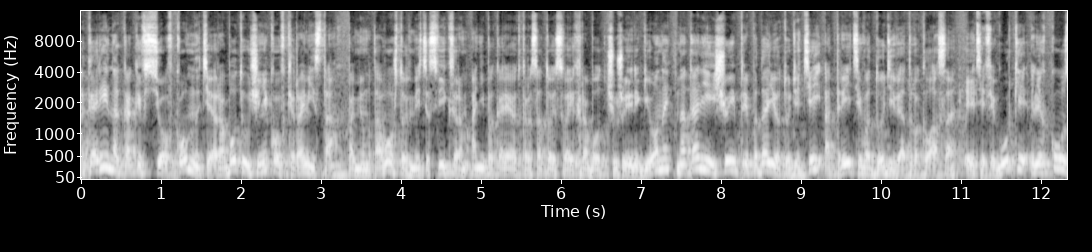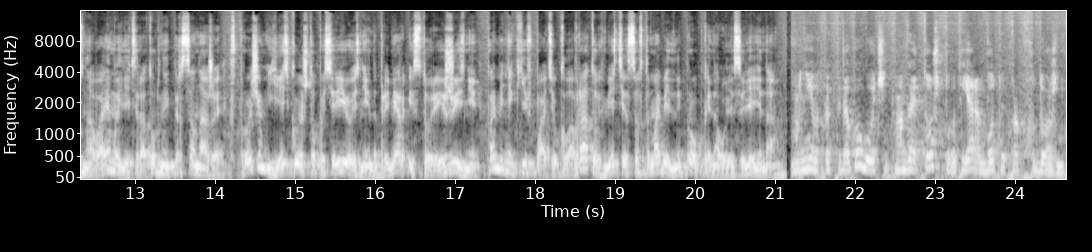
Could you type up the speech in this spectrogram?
А Карина, как и все в комнате, работы учеников керамиста. Помимо того, что вместе с Виктором они покоряют красотой своих работ чужие регионы, Наталья еще и преподает у детей от 3 до 9 класса. Эти фигурки – легко узнаваемые литературные персонажи. Впрочем, есть кое-что посерьезнее, например, история из жизни. Памятник Евпатию Калаврату вместе с автомобильной пробкой на улице Ленина. Мне вот как педагогу очень помогает то, что вот я работаю как художник.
